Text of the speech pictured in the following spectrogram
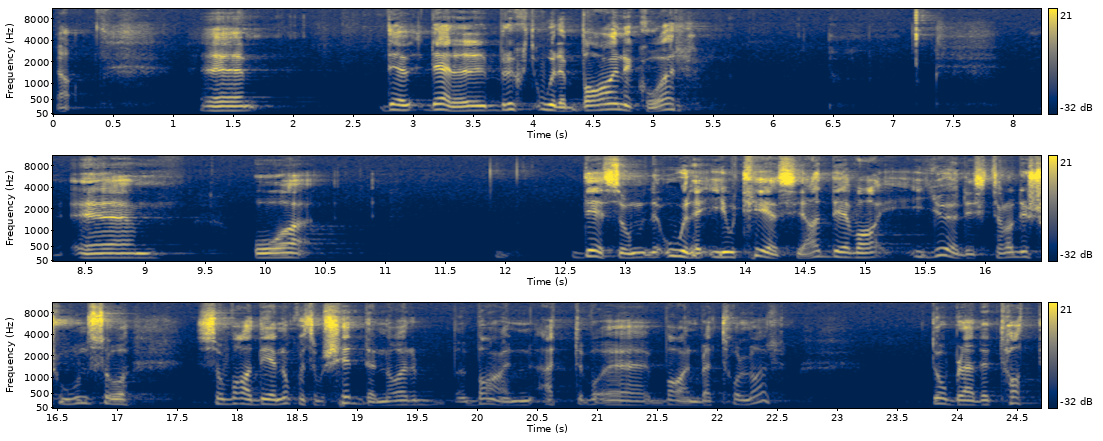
Ja. der er det brukt ordet barnekår. Eh, og det som det ordet iotesia det var I jødisk tradisjon så, så var det noe som skjedde når barn, et eh, barn ble tolv år. Da ble det tatt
